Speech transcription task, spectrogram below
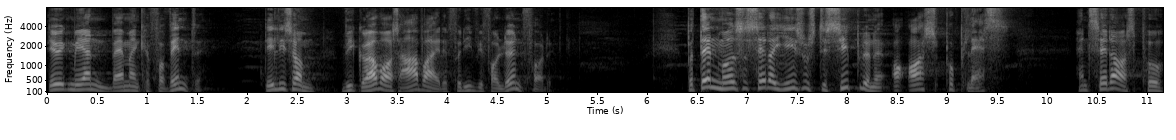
Det er jo ikke mere end, hvad man kan forvente. Det er ligesom, vi gør vores arbejde, fordi vi får løn for det. På den måde så sætter Jesus disciplene og os på plads. Han sætter os på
